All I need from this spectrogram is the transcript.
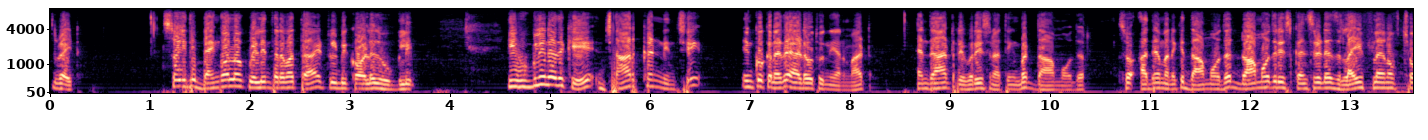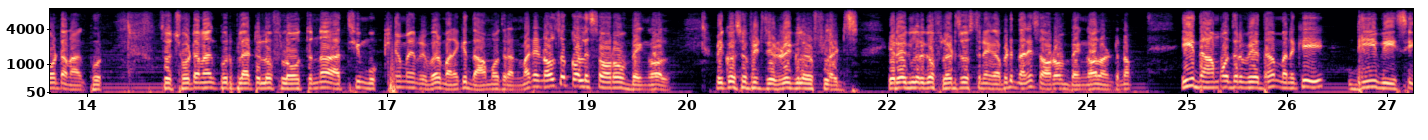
రైట్ సో ఇది బెంగాల్లోకి వెళ్ళిన తర్వాత it will be called as Hooghly ఈ హుగ్లీ నదికి జార్ఖండ్ నుంచి ఇంకొక నది యాడ్ అవుతుంది అనమాట and that river is nothing but Damodar so అదే మనకి Damodar Damodar is considered as life line of Chota Nagpur so Chota Nagpur ప్లాటూలో ఫ్లో అవుతున్న అతి ముఖ్యమైన రివర్ మనకి దామోదర్ అనమాట and also called sorrow of Bengal because of its irregular floods ఇర్రెగ్యులర్గా ఫ్లడ్స్ వస్తున్నాయి కాబట్టి దాన్ని సార్ ఆఫ్ బెంగాల్ అంటున్నాం. ఈ దామోదర్ వేద మనకి డివిసి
